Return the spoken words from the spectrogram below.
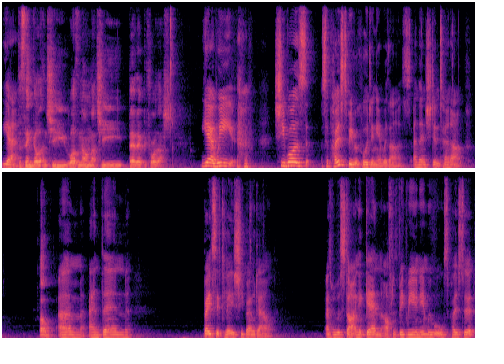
yeah, the single, and she wasn't on that. She bed out before that. yeah, we. she was supposed to be recording it with us, and then she didn't turn up. Oh, Um, and then basically she bailed out as we were starting again after the big reunion. We were all supposed to,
